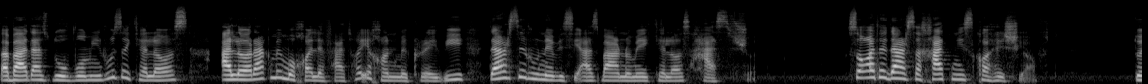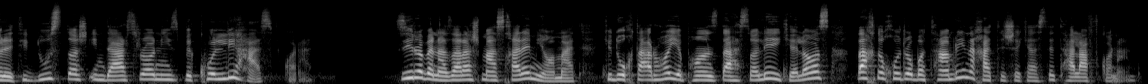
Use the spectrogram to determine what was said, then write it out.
و بعد از دومین روز کلاس علا رقم مخالفت های خانم کریوی درس رونویسی از برنامه کلاس حذف شد. ساعت درس خط نیز کاهش یافت. دورتی دوست داشت این درس را نیز به کلی حذف کند. زیرا به نظرش مسخره می آمد که دخترهای پانزده ساله کلاس وقت خود را با تمرین خط شکسته تلف کنند.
